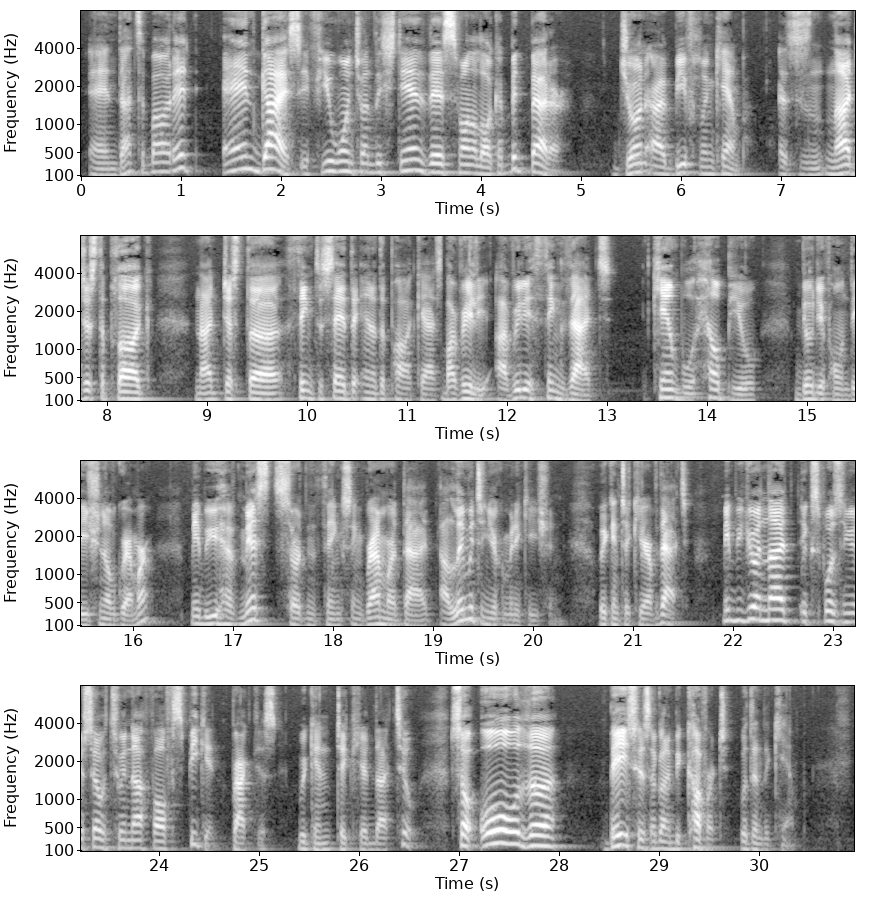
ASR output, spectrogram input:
And that's about it. And guys, if you want to understand this monologue a bit better, join our Beefling camp. It's not just a plug, not just a thing to say at the end of the podcast, but really, I really think that camp will help you build your foundation of grammar. Maybe you have missed certain things in grammar that are limiting your communication. We can take care of that. Maybe you're not exposing yourself to enough of speaking practice. We can take care of that too. So all the bases are going to be covered within the camp.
